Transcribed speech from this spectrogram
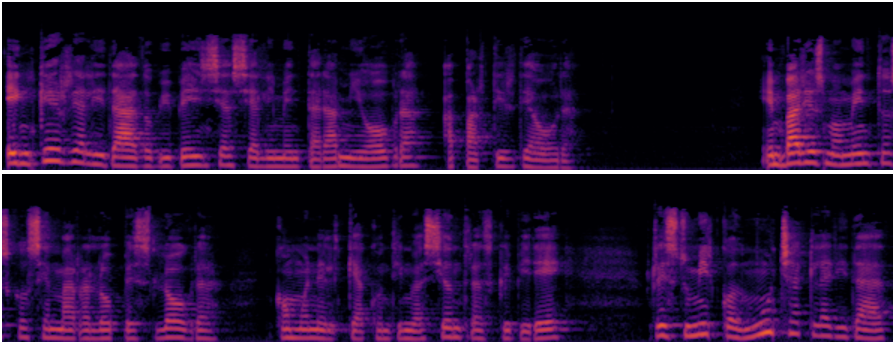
¿En qué realidad o vivencia se alimentará mi obra a partir de ahora? En varios momentos José Marra López logra, como en el que a continuación transcribiré, resumir con mucha claridad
